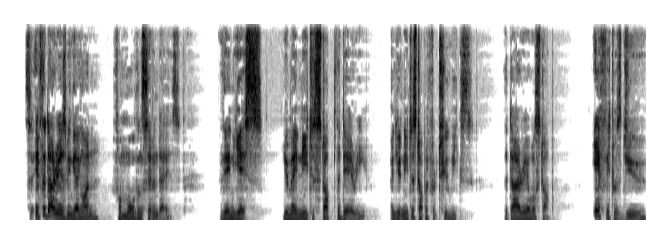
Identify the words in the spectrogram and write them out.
So if the diarrhea has been going on for more than seven days, then yes, you may need to stop the dairy and you need to stop it for two weeks. The diarrhea will stop if it was due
